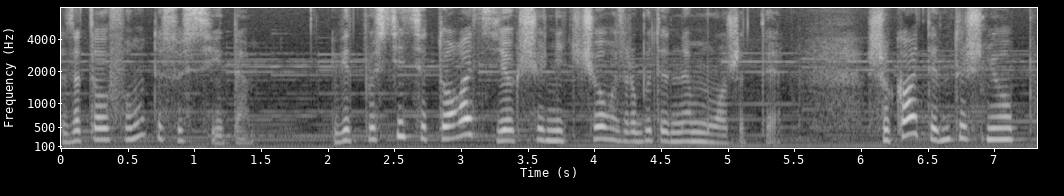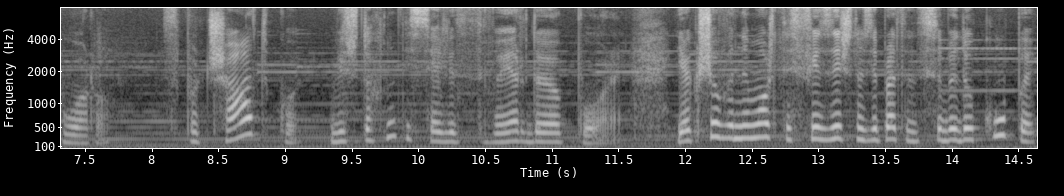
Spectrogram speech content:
зателефонуйте сусідам. Відпустіть ситуацію, якщо нічого зробити не можете. Шукайте внутрішню опору. Спочатку відштовхнутися від твердої опори. Якщо ви не можете фізично зібрати себе докупи,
